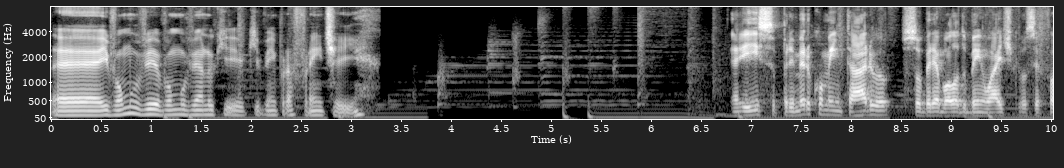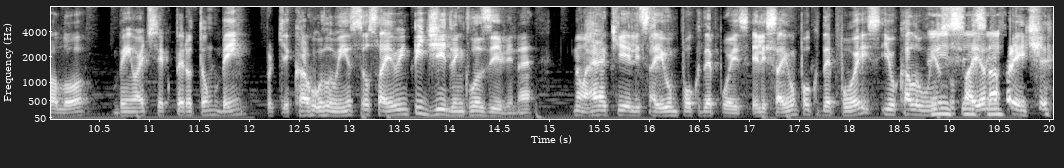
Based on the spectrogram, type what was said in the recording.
É, e vamos ver, vamos vendo o que, que vem pra frente aí. É isso. Primeiro comentário sobre a bola do Ben White que você falou. O Ben White se recuperou tão bem, porque o Winston saiu impedido, inclusive, né? Não é que ele saiu um pouco depois. Ele saiu um pouco depois e o Calo Wilson saiu sim. na frente.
